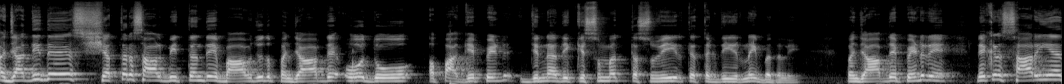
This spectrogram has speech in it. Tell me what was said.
ਆਜ਼ਾਦੀ ਦੇ 76 ਸਾਲ ਬੀਤਣ ਦੇ ਬਾਵਜੂਦ ਪੰਜਾਬ ਦੇ ਉਹ ਦੋ ਅਭਾਗੇ ਪਿੰਡ, ਜਿਨ੍ਹਾਂ ਦੀ ਕਿਸਮਤ, ਤਸਵੀਰ ਤੇ ਤਕਦੀਰ ਨਹੀਂ ਬਦਲੀ। ਪੰਜਾਬ ਦੇ ਪਿੰਡ ਨੇ, ਲੇਕਿਨ ਸਾਰੀਆਂ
